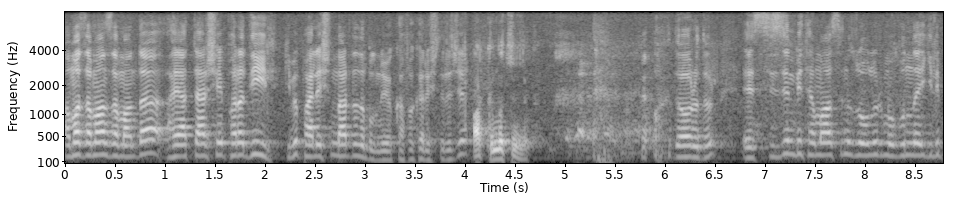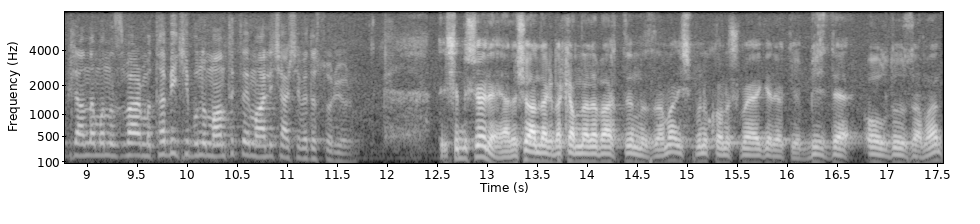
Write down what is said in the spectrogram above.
Ama zaman zaman da hayatta her şey para değil gibi paylaşımlarda da bulunuyor kafa karıştırıcı. Akıllı çocuk. Doğrudur. Ee, sizin bir temasınız olur mu? Bununla ilgili planlamanız var mı? Tabii ki bunu mantık ve mali çerçevede soruyorum. E Şimdi şöyle yani şu andaki rakamlara baktığımız zaman hiç bunu konuşmaya gerek yok. Bizde olduğu zaman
